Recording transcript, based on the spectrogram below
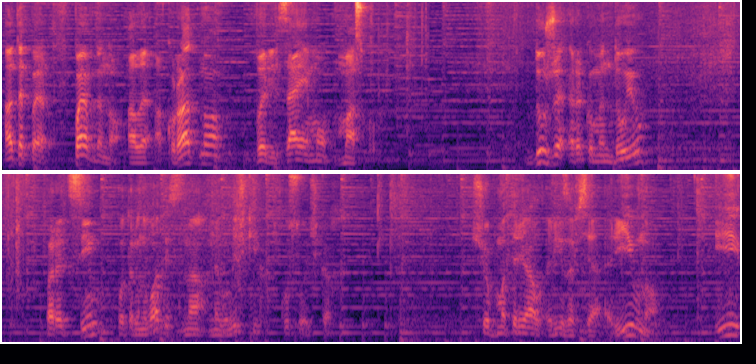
А тепер впевнено, але акуратно вирізаємо маску. Дуже рекомендую перед цим потренуватись на невеличких кусочках, щоб матеріал різався рівно і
